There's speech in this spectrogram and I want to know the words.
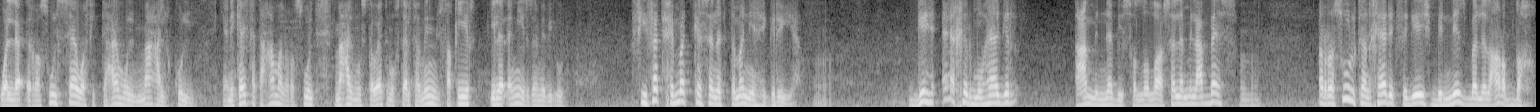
ولا الرسول ساوى في التعامل مع الكل؟ يعني كيف تعامل الرسول مع المستويات المختلفة من الفقير إلى الأمير زي ما بيقول؟ في فتح مكة سنة 8 هجرية. جه آخر مهاجر عم النبي صلى الله عليه وسلم العباس. الرسول كان خارج في جيش بالنسبة للعرب ضخم.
